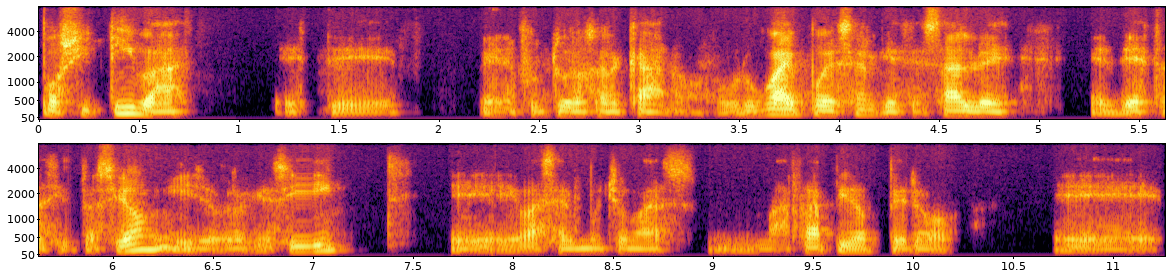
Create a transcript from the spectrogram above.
positivas este, en el futuro cercano. Uruguay puede ser que se salve eh, de esta situación y yo creo que sí, eh, va a ser mucho más, más rápido, pero eh,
